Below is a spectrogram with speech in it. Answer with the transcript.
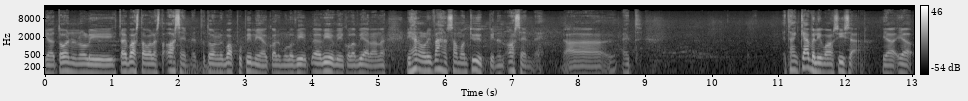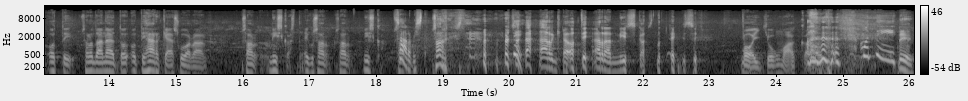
Ja toinen oli, tai vastaavanlaista asennetta, toinen oli Vappu Pimiä, joka oli mulla vi, viime viikolla vieraana, niin hän oli vähän samantyyppinen asenne. Äh, että et hän käveli vaan sisään ja, ja otti, sanotaan näin, että otti härkää suoraan sar, niskasta, ei kun sar, sar, niska. Sar, Sarvista. Sarvista. Se härkä otti härän niskasta. Ei se. Voi jumakaan. Mut niin. Niin.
